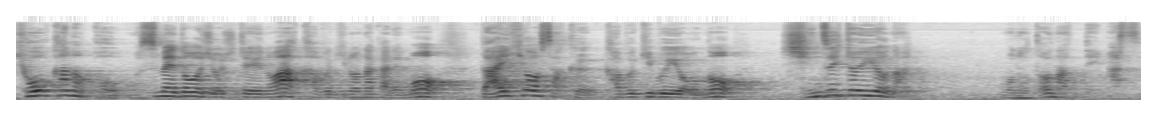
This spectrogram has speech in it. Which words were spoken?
京花の子娘道成寺というのは歌舞伎の中でも代表作歌舞伎舞踊の真髄というようなものとなっています。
